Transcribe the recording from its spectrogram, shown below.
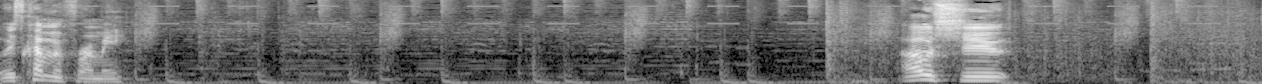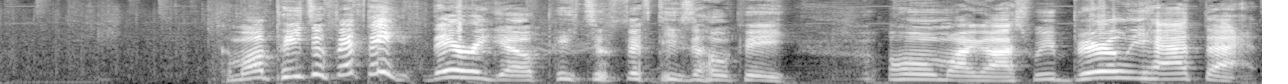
Oh, he's coming for me. Oh, shoot. Come on, P250! There we go. P250's OP. Oh my gosh, we barely had that.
